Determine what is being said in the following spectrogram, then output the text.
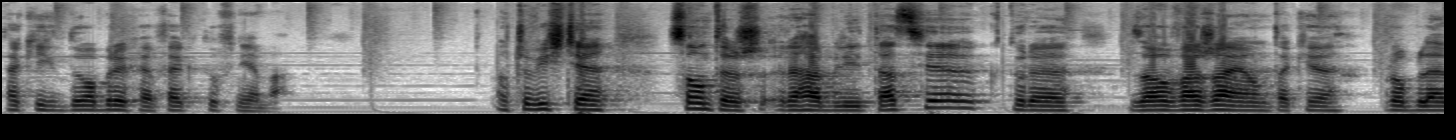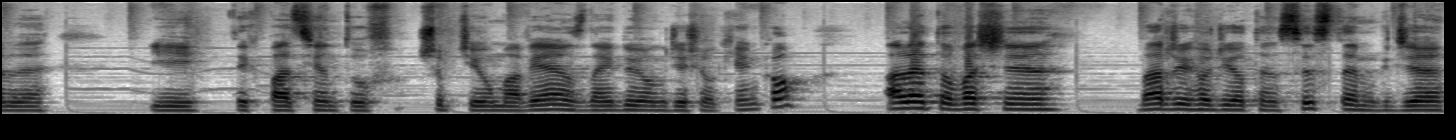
takich dobrych efektów nie ma. Oczywiście są też rehabilitacje, które zauważają takie problemy i tych pacjentów szybciej umawiają, znajdują gdzieś okienko, ale to właśnie bardziej chodzi o ten system, gdzie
